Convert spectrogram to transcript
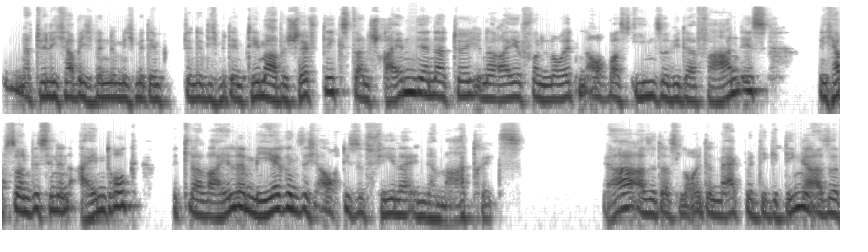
Natürlich habe ich, wenn du mich mit dem, wenn du dich mit dem Thema beschäftigst, dann schreiben dir natürlich eine Reihe von Leuten auch, was ihnen so widerfahren ist. Ich habe so ein bisschen den Eindruck, mittlerweile mehren sich auch diese Fehler in der Matrix. Ja, also dass Leute merkwürdige Dinge, also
